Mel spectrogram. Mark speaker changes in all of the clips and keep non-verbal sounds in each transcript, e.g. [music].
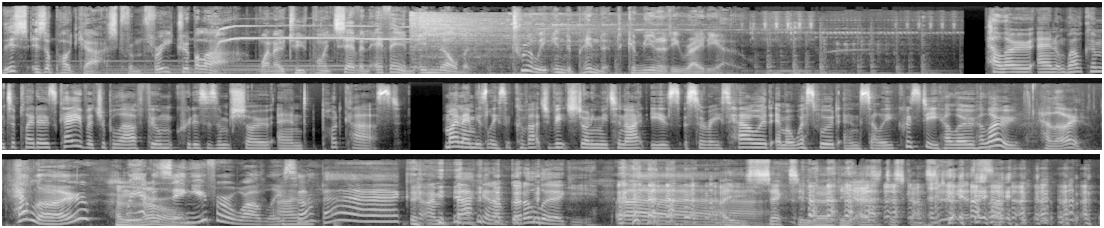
Speaker 1: This is a podcast from 3RRR 102.7 FM in Melbourne. Truly independent community radio.
Speaker 2: Hello and welcome to Plato's Cave, a Triple R film criticism show and podcast. My name is Lisa Kovacevic. Joining me tonight is Cerise Howard, Emma Westwood, and Sally Christie. Hello, hello.
Speaker 3: Hello.
Speaker 4: Hello.
Speaker 5: Hello.
Speaker 4: We haven't seen you for a while, Lisa.
Speaker 2: I'm [laughs] back. I'm back and I've got a lurgy.
Speaker 5: a sexy lurgy, as discussed. [laughs]
Speaker 2: I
